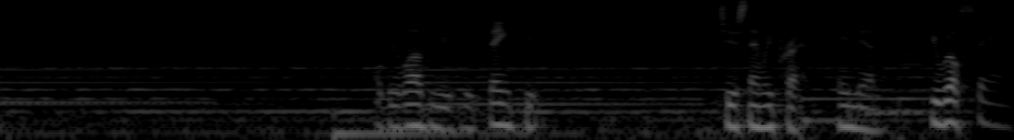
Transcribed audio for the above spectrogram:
Lord, we love you. We thank you. In Jesus' name we pray. Amen. If you will stand.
